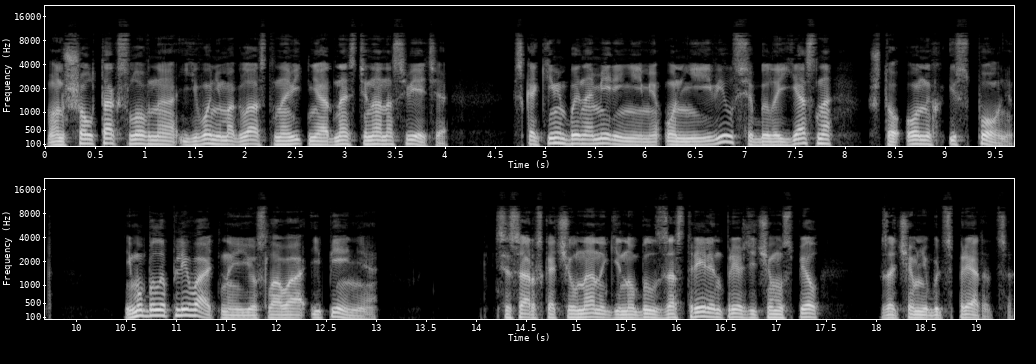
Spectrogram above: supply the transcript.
Он шел так, словно его не могла остановить ни одна стена на свете. С какими бы намерениями он ни явился, было ясно, что он их исполнит. Ему было плевать на ее слова и пение. Сесар вскочил на ноги, но был застрелен, прежде чем успел за чем-нибудь спрятаться.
